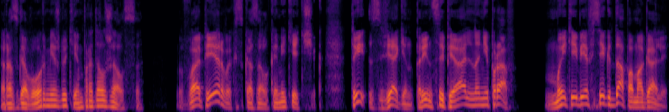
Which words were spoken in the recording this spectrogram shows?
Разговор между тем продолжался. «Во-первых, — сказал комитетчик, — ты, Звягин, принципиально не прав. Мы тебе всегда помогали,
